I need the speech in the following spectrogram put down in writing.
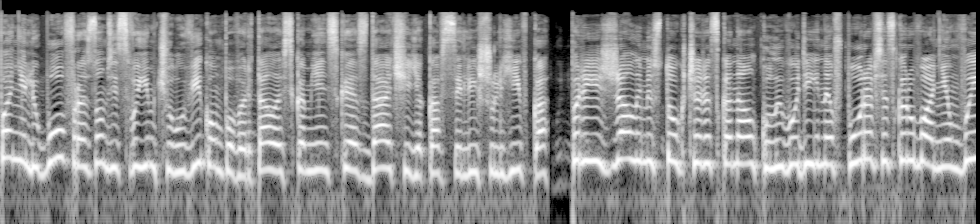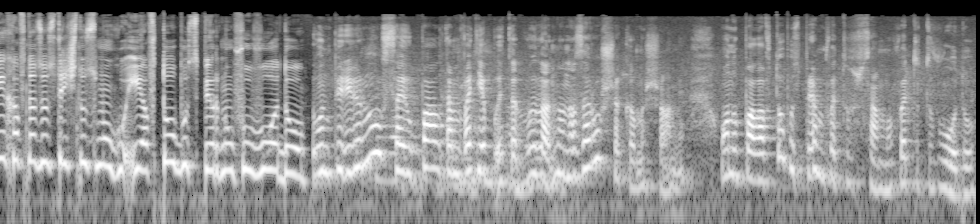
Пані Любов разом зі своїм чоловіком поверталась з Кам'янське з дачі, яка в селі Шульгівка. Переїжджали місток через канал, коли водій не впорався з керуванням, виїхав на зустрічну смугу і автобус пірнув у воду. Он перевернулся и упал, там в воде это было, ну, на заросшей камышами. Он упал автобус прямо в эту самую, в эту воду.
